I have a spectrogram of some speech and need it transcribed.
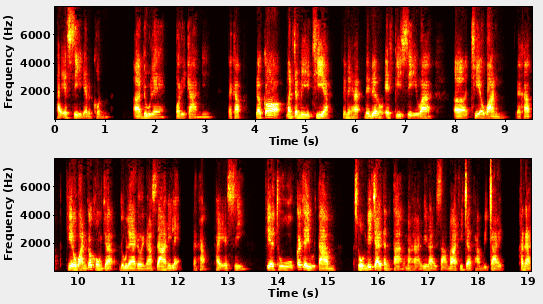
ไทย SC เนี่ยเป็นคนดูแลบริการนี้นะครับ แล้วก็มันจะมีเทียใช่ไหมฮะในเรื่องของ HPC ว่าเอ่อเทียวันนะครับเทียวันก็คงจะดูแลโดย NASDA นี่แหละนะครับไทย SC เทียทูก็จะอยู่ตามศูนย์วิจัยต่างๆ มหาวิทยาลัยสามารถที่จะทำวิจัยขนาด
